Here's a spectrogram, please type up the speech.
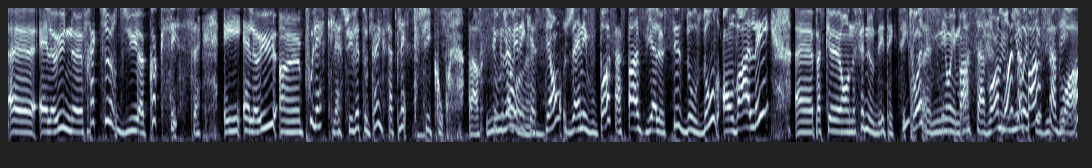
Euh, elle a eu une fracture du coccyx et elle a eu un poulet qui la suivait tout le temps et qui s'appelait Chico. Alors, si vous avez des hein? questions, gênez-vous pas. Ça se passe via le 6-12-12. On va aller, euh, parce qu'on a fait nos détectives, Toi, tu euh, sais, Mignot tu et moi. penses savoir. Moi, Mignot, je que pense savoir.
